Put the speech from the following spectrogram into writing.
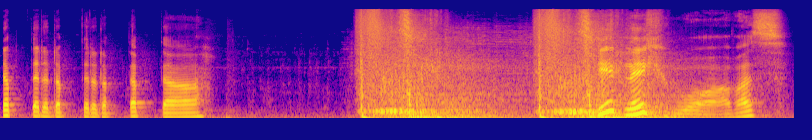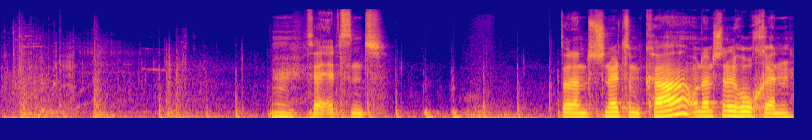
Da, da, da, da, da, da, da, da. Geht nicht? Boah, was? Hm, sehr ätzend. So, dann schnell zum K und dann schnell hochrennen.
